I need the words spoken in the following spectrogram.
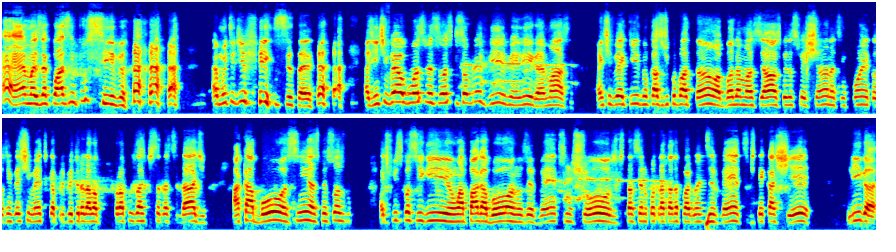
é, mas é quase impossível. é muito difícil, tá ligado? A gente vê algumas pessoas que sobrevivem, liga, é massa. A gente vê aqui, no caso de Cubatão, a banda marcial, as coisas fechando, a sinfônica, os investimentos que a prefeitura dava para próprios artistas da cidade, acabou, assim, as pessoas... É difícil conseguir uma paga boa nos eventos, nos shows, de estar sendo contratada para grandes eventos, de ter cachê. Liga,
